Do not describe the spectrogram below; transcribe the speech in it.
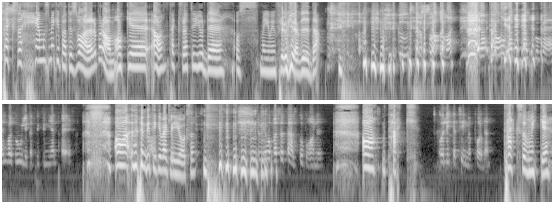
tack så hemskt mycket för att du svarade på dem och eh, ja, tack för att du gjorde oss, mig och min fru gravida. Varsågod, då svarar man. Jag, jag hoppas att allt går väl. Vad roligt att vi kunde hjälpa er. Ja, det tycker verkligen jag också. Jag hoppas att allt går bra nu. Ja, tack. Och lycka till med podden. Tack så mycket.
